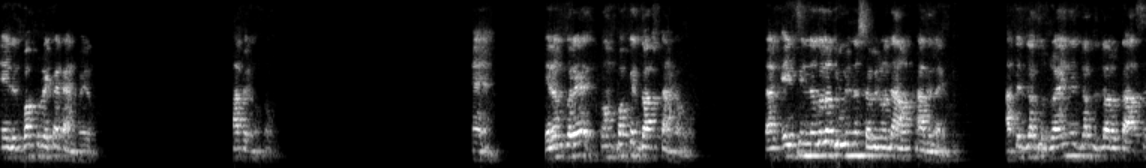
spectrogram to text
এই যে বক্ররেখা টানবো এরকম হ্যাঁ এরকম করে কমপক্ষে দশটা আঁকাবো কারণ এই চিহ্নগুলো বিভিন্ন ছবির মধ্যে আমার কাজে লাগবে হাতের যত ড্রয়িং এর যত জড়তা আছে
